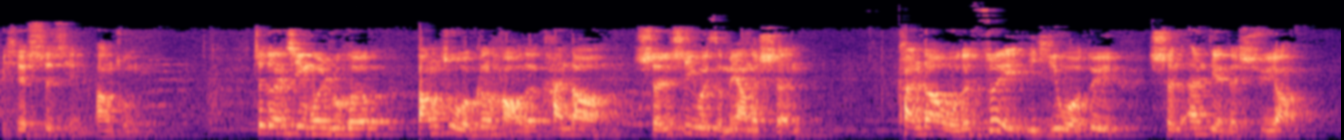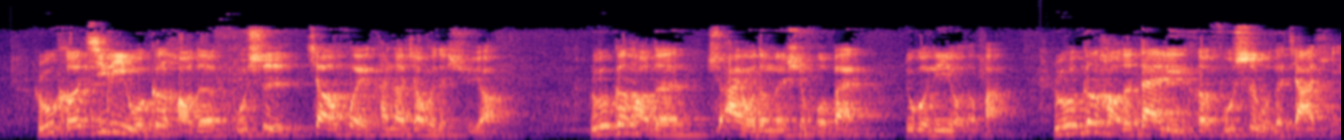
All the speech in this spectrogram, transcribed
一些事情帮助你。这段经文如何帮助我更好的看到神是一位怎么样的神？看到我的罪以及我对神恩典的需要？如何激励我更好的服侍教会？看到教会的需要？如何更好的去爱我的门训伙伴？如果你有的话？如何更好的带领和服侍我的家庭？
